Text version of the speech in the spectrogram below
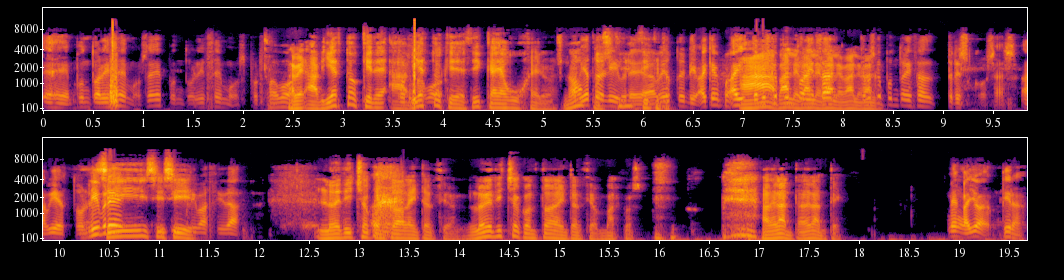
eh, puntualicemos, eh, puntualicemos, por favor. A ver, abierto quiere, abierto quiere decir que hay agujeros, ¿no? Abierto pues libre, abierto libre. Hay que, hay, ah, que vale, vale, vale, vale, tenemos que puntualizar tres cosas. Abierto, libre y privacidad. Lo he dicho con toda la intención. Lo he dicho con toda la intención, Marcos. adelante, adelante. Venga, Joan, tira.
